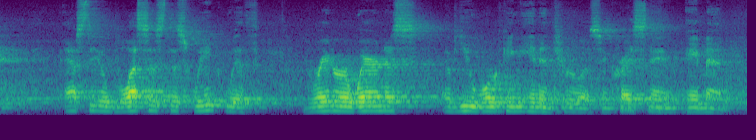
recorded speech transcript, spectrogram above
ask that you'll bless us this week with greater awareness of you working in and through us. In Christ's name, amen.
